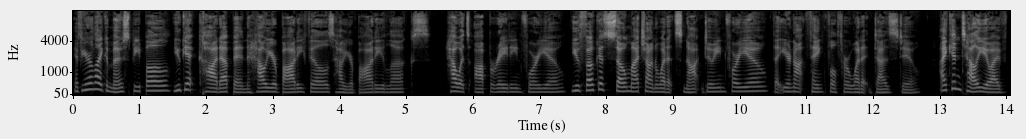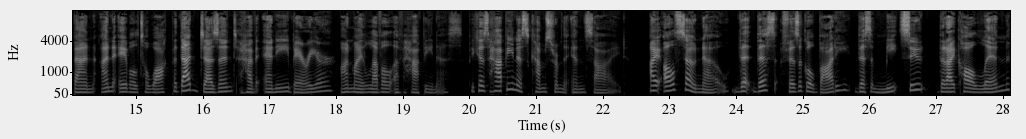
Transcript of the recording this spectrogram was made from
If you're like most people, you get caught up in how your body feels, how your body looks, how it's operating for you. You focus so much on what it's not doing for you that you're not thankful for what it does do. I can tell you I've been unable to walk, but that doesn't have any barrier on my level of happiness because happiness comes from the inside. I also know that this physical body, this meat suit that I call Lynn,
